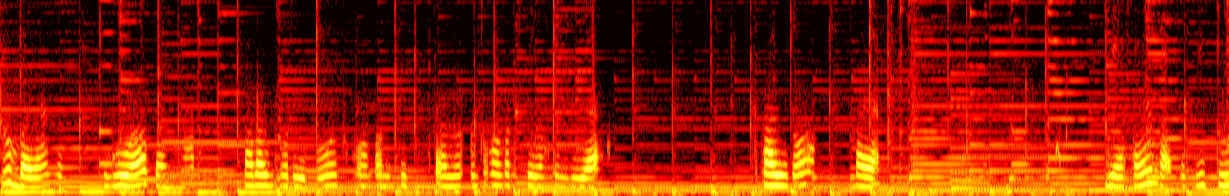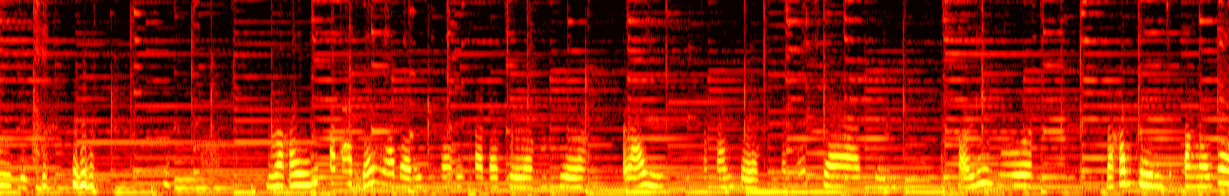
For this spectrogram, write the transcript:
Lu bayangin gue bayar 80 ribu untuk nonton uh, untuk nonton film India sekali doang. Kayak biasanya nggak segitu gitu dua kali lipat harganya dari daripada film-film lain gitu kan film Indonesia film Hollywood bahkan film Jepang aja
